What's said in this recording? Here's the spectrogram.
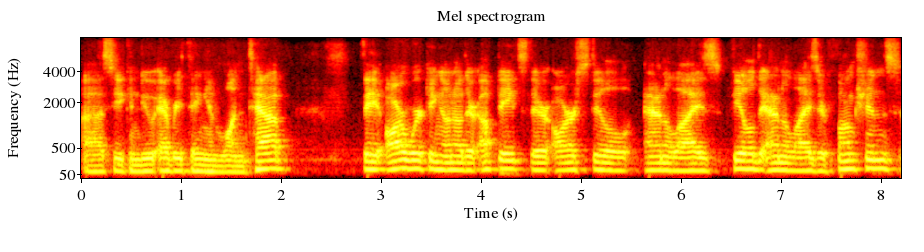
uh, so you can do everything in one tab. They are working on other updates. There are still analyze field analyzer functions.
